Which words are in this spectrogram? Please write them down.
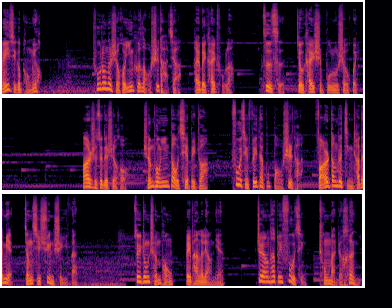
没几个朋友。初中的时候，因和老师打架，还被开除了，自此就开始步入社会。二十岁的时候，陈鹏因盗窃被抓，父亲非但不保释他，反而当着警察的面将其训斥一番。最终，陈鹏被判了两年，这让他对父亲充满着恨意。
